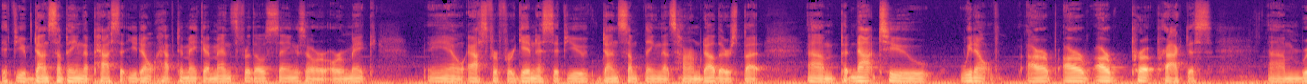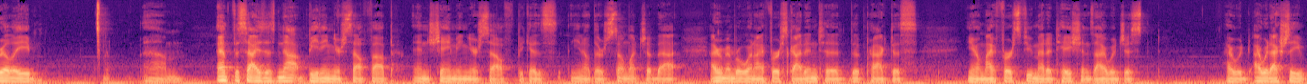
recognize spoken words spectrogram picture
if you've done something in the past that you don't have to make amends for those things or, or make you know ask for forgiveness if you've done something that's harmed others but um, but not to we don't our our, our practice um, really um, emphasizes not beating yourself up and shaming yourself because you know there's so much of that. I remember when I first got into the practice, you know, my first few meditations, I would just, I would, I would actually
